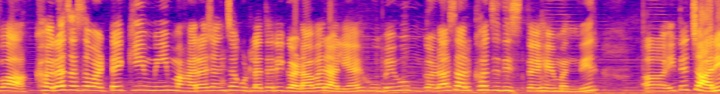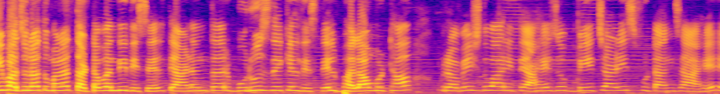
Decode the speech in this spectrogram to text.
वा खरंच असं वाटतंय की मी महाराजांच्या कुठल्या तरी गडावर आली आहे. हुबेहूब गडासारखंच दिसतंय हे मंदिर. अ, इथे चारी बाजूला तुम्हाला तटबंदी दिसेल त्यानंतर बुरुज देखील दिसतील. भला मोठा प्रवेशद्वार इथे आहे जो बेचाळीस फुटांचा आहे.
